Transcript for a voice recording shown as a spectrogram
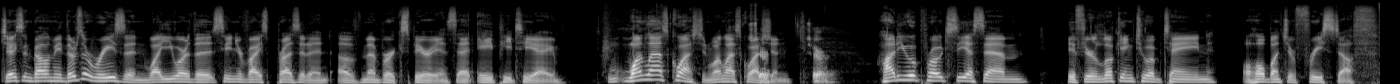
Jason Bellamy, there's a reason why you are the senior vice president of member experience at APTA. One last question. One last question. Sure. sure. How do you approach CSM if you're looking to obtain a whole bunch of free stuff.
